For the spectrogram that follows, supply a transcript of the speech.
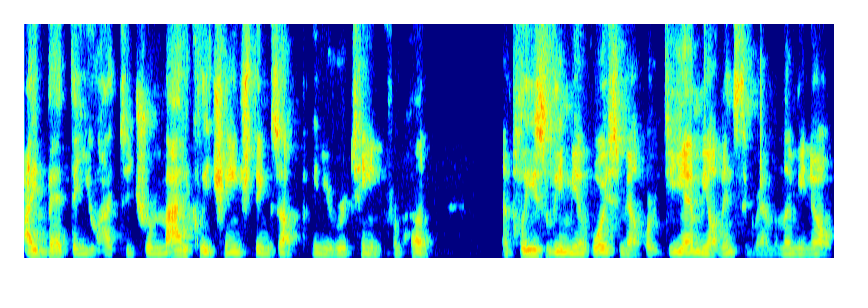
I bet that you had to dramatically change things up in your routine from home. And please leave me a voicemail or DM me on Instagram and let me know.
